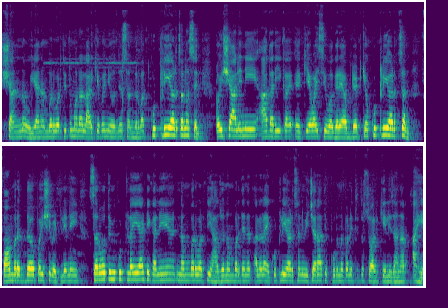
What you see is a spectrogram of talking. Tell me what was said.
शहाण्णव या नंबरवरती तुम्हाला लाडकी बहीण योजनेसंदर्भात कुठलीही अडचण असेल पैसे आले नाही Aadhaar E K Y C वगैरे अपडेट किंवा कुठलीही अडचण फॉर्म रद्द पैसे भेटले नाही सर्व तुम्ही कुठल्याही या ठिकाणी नंबरवरती हा जो नंबर देण्यात आलेला आहे कुठलीही अडचण विचारा ती पूर्णपणे तिथं सॉल्व केली जाणार आहे.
